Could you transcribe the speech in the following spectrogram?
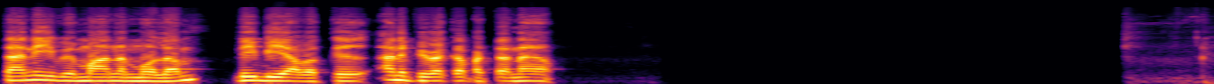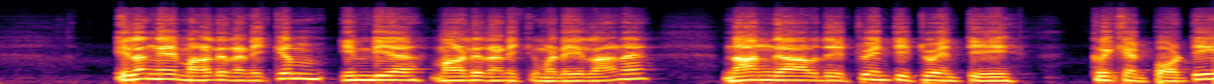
தனி விமானம் மூலம் லிபியாவுக்கு அனுப்பி வைக்கப்பட்டன. இலங்கை மகளிர் அணிக்கும் இந்திய மகளிர் அணிக்கும் இடையிலான நான்காவது டுவெண்டி டுவெண்டி கிரிக்கெட் போட்டி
